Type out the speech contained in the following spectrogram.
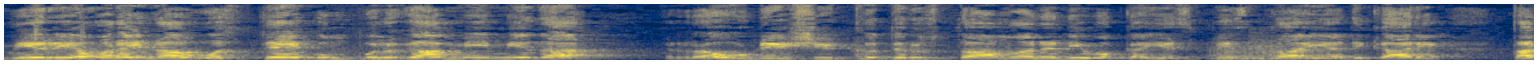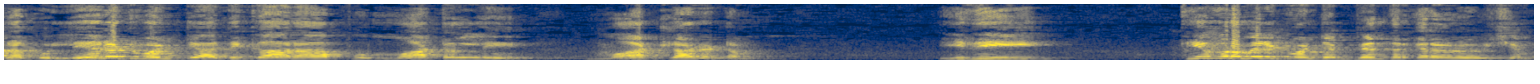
మీరు ఎవరైనా వస్తే గుంపులుగా మీ మీద రౌడీ షీట్లు తెరుస్తామనని ఒక ఎస్పీ స్థాయి అధికారి తనకు లేనటువంటి అధికారపు మాటల్ని మాట్లాడటం. ఇది తీవ్రమైనటువంటి అభ్యంతరకరమైన విషయం.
